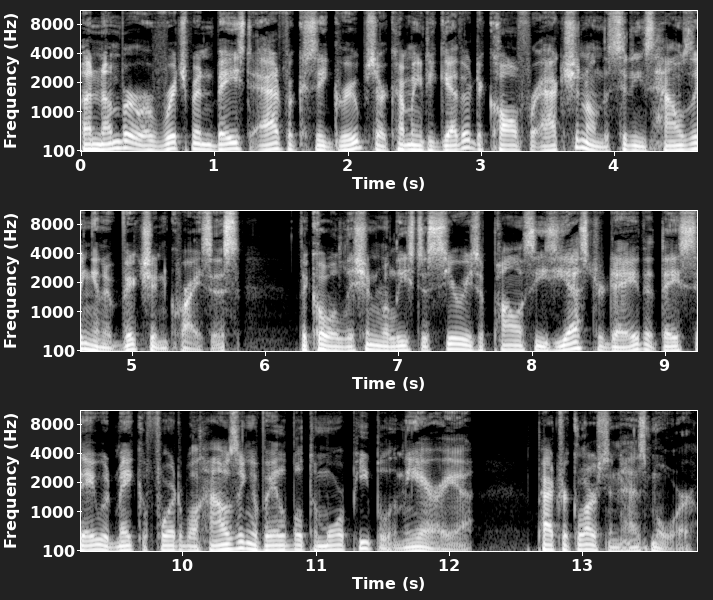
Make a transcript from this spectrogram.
A number of Richmond based advocacy groups are coming together to call for action on the city's housing and eviction crisis. The coalition released a series of policies yesterday that they say would make affordable housing available to more people in the area. Patrick Larson has more.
